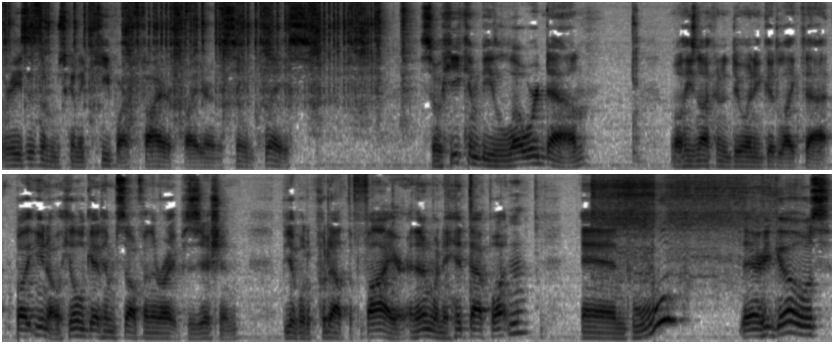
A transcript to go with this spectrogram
raises, I'm just going to keep our firefighter in the same place. So he can be lowered down. Well, he's not going to do any good like that. But, you know, he'll get himself in the right position, be able to put out the fire. And then I'm going to hit that button, and whoop, there he goes.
